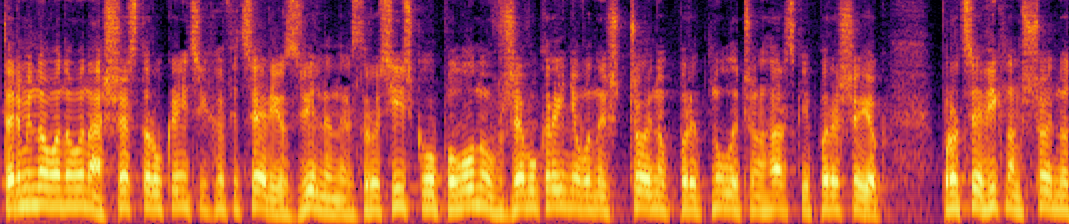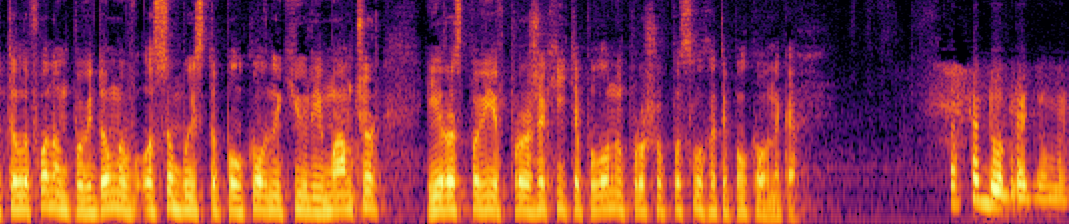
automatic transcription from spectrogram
Термінова новина. Шестеро українських офіцерів, звільнених з російського полону, вже в Україні вони щойно перетнули Чонгарський перешийок. Про це вікнам щойно телефоном повідомив особисто полковник Юлій Мамчур і розповів про жахіття полону. Прошу послухати полковника. Все добре, думаю.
